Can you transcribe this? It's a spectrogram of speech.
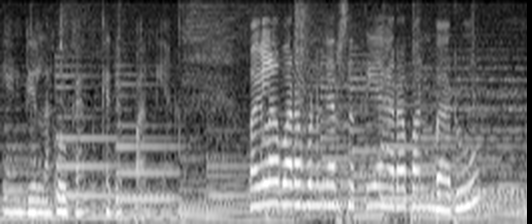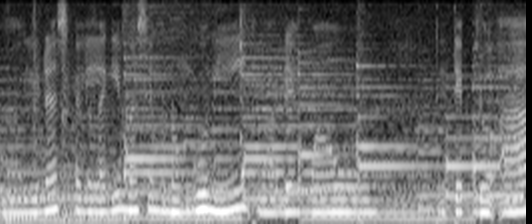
yang dilakukan ke depannya. Baiklah para pendengar setia harapan baru, Yuna sekali lagi masih menunggu nih kalau ada yang mau titip doa,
